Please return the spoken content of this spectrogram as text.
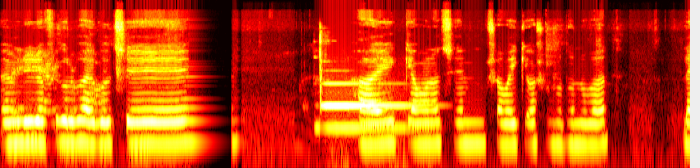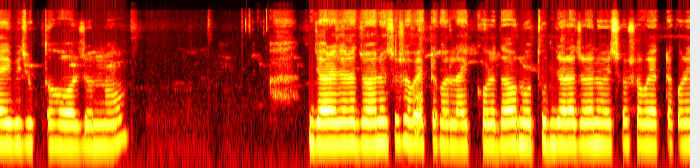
এমনি রফিকুল ভাই বলছে, হাই, কেমন আছেন? সবাইকে অসংখ্য ধন্যবাদ লাইভে যুক্ত হওয়ার জন্য। যারা যারা জয়েন হয়েছে, সবাই একটা করে লাইক করে দাও। নতুন যারা জয়েন হয়েছে, সবাই একটা করে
